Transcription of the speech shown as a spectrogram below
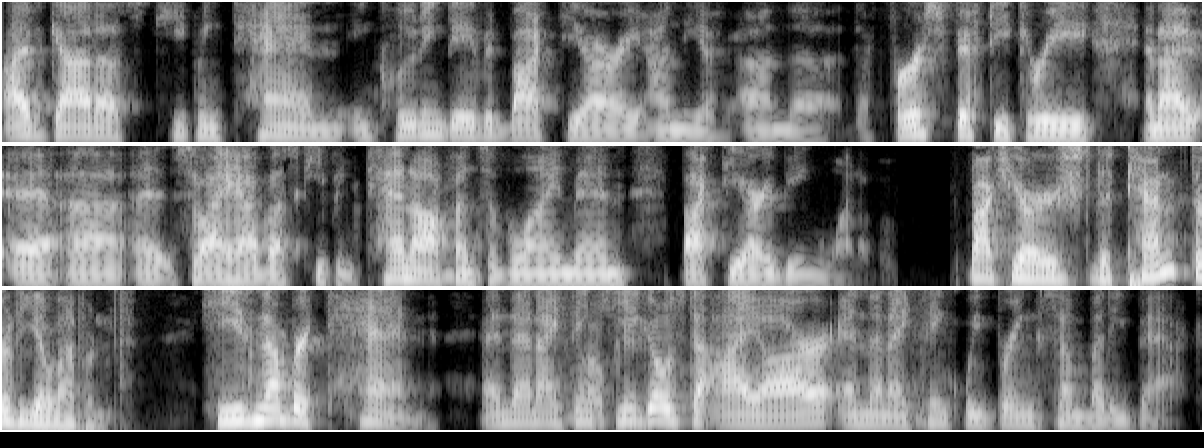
I've got us keeping 10, including David Bakhtiari on the on the, the first 53. And I uh, uh, so I have us keeping 10 offensive linemen, Bakhtiari being one of them. Bakhtiari is the 10th or the 11th? He's number 10. And then I think okay. he goes to IR, and then I think we bring somebody back.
